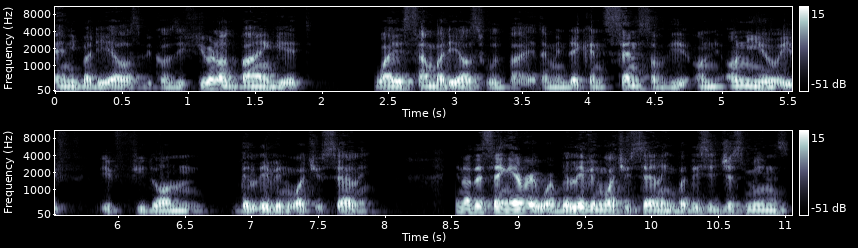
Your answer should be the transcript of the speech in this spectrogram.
anybody else because if you're not buying it why somebody else would buy it. I mean they can sense of you on, on you if if you don't believe in what you're selling. You know they're saying everywhere believe in what you're selling but this is just means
